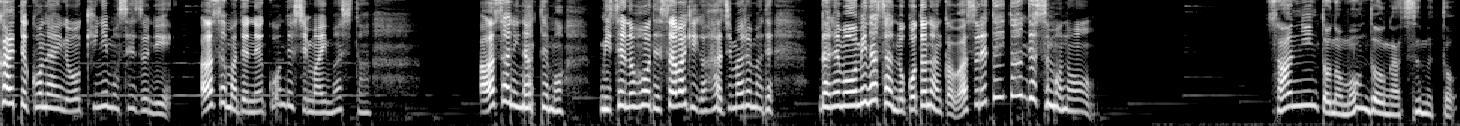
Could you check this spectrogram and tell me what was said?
帰ってこないのを気にもせずに朝まで寝込んでしまいました。朝になっても店の方で騒ぎが始まるまで誰もお皆さんのことなんか忘れていたんですもの。3人との問答が済むと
